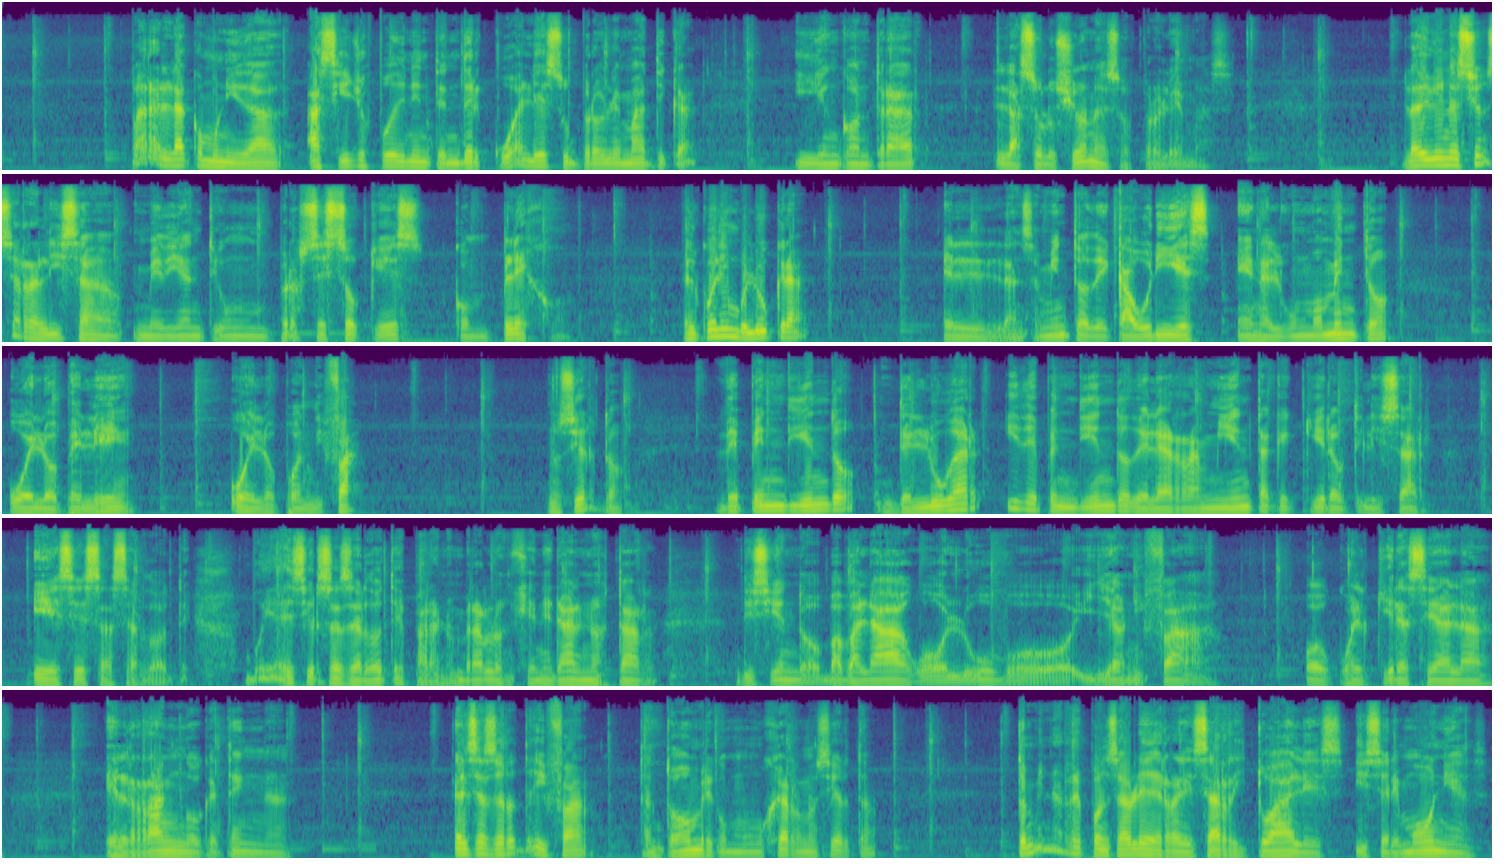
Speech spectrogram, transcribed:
para la comunidad, así ellos pueden entender cuál es su problemática y encontrar la solución a esos problemas. La adivinación se realiza mediante un proceso que es complejo, el cual involucra el lanzamiento de cauríes en algún momento, o el opelé, o el opondifá. ¿No es cierto? Dependiendo del lugar y dependiendo de la herramienta que quiera utilizar ese sacerdote. Voy a decir sacerdote para nombrarlo en general, no estar diciendo Babalago, Lubo y Yanifá, o cualquiera sea la, el rango que tenga. El sacerdote Ifá, tanto hombre como mujer, ¿no es cierto? También es responsable de realizar rituales y ceremonias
